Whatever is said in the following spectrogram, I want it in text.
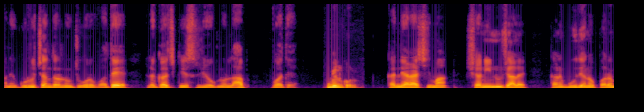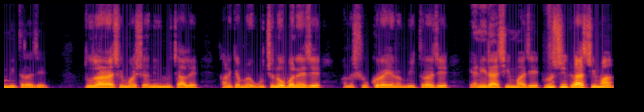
અને ગુરુચંદ્રનું જોર વધે એટલે ગજ કેસરી યોગનો લાભ વધે. બિલકુલ. કન્યા રાશિમાં શનિનું ચાલે કારણ કે બુધ એનો પરમ મિત્ર છે. તુલા રાશિમાં શનિનું ચાલે કારણ કે એમાં ઉચનો બને છે અને શુક્ર એનો મિત્ર છે. એની રાશિમાં છે. વૃશ્ચિક રાશિમાં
